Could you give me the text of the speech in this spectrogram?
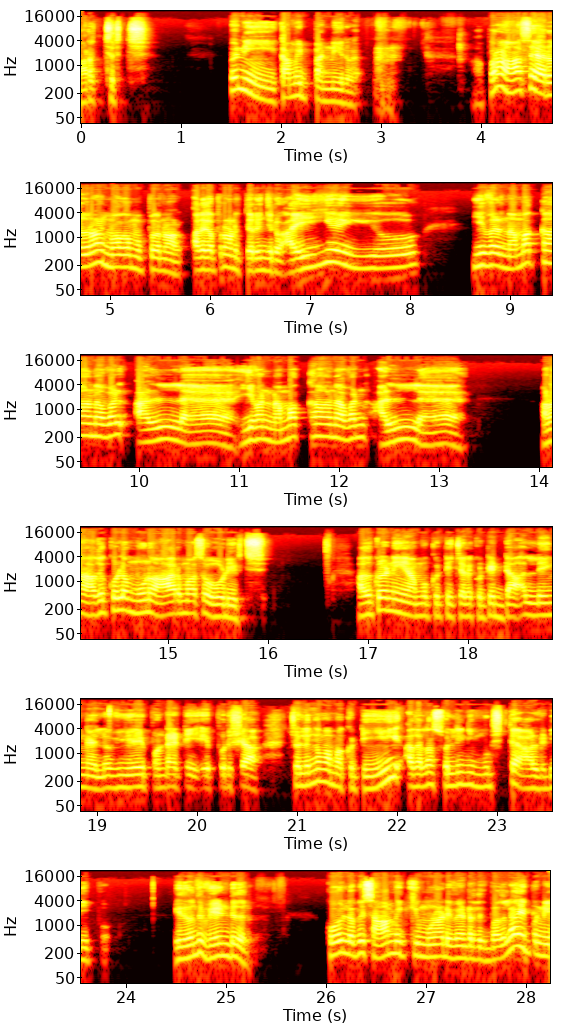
மறைச்சிருச்சு. இப்போ நீ கமிட் பண்ணிடுவ அப்புறம் ஆசை அறுபது நாள் மோகம் முப்பது நாள். அதுக்கப்புறம் உனக்கு தெரிஞ்சிடும் ஐயையோ இவள் நமக்கானவள் அல்ல. இவன் நமக்கானவன் அல்ல. ஆனால் அதுக்குள்ள மூணு ஆறு மாதம் ஓடிடுச்சு அதுக்குள்ள நீ அம்முக்குட்டி செல்லக்குட்டி டார்லிங் ஐ லவ் யூ ஏ பொண்டாட்டி ஏ புருஷா சொல்லுங்க மாமா குட்டி. அதெல்லாம் சொல்லி நீ முடிச்சிட்ட ஆல்ரெடி இப்போ. இது வந்து வேண்டுதல். கோயிலில் போய் சாமிக்கு முன்னாடி வேண்டதுக்கு பதிலாக இப்போ நீ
